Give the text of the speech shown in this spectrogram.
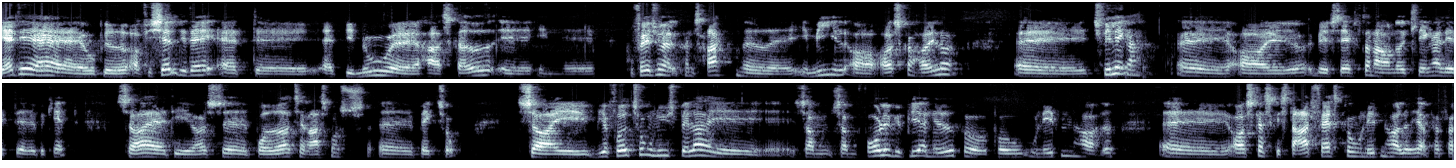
Ja, det er jo blevet officielt i dag, at, øh, at vi nu øh, har skrevet øh, en øh, professionel kontrakt med øh, Emil og Oscar Højlund, øh, tvillinger, øh, og øh, hvis efternavnet klinger lidt øh, bekendt, så er de også øh, brødre til Rasmus, øh, begge to. Så øh, vi har fået to nye spillere, øh, som, som forløbig bliver nede på, på U19-holdet, Øh, Oscar skal starte fast på U19-holdet her på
